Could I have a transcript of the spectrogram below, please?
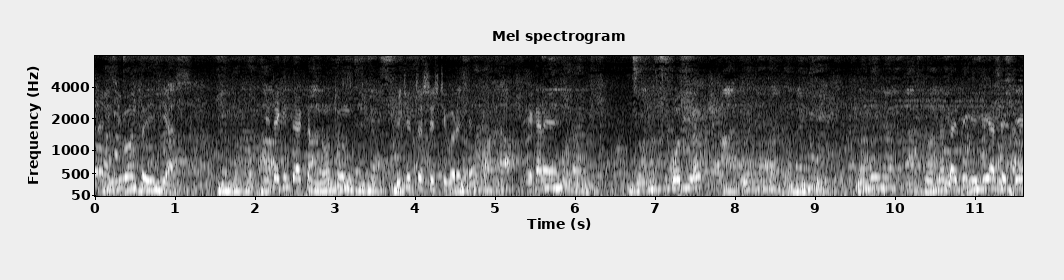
একটা জীবন্ত ইতিহাস। এটা কিন্তু একটা নতুন বিচিত্র সৃষ্টি করেছে। এখানে প্রত্ন প্রত্নতান্ত্রিক ইতিহাসের যে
